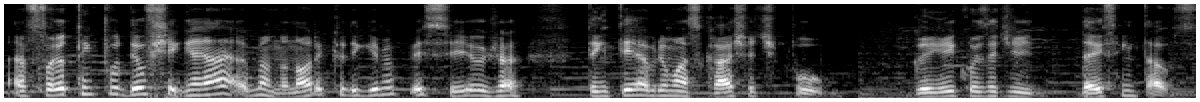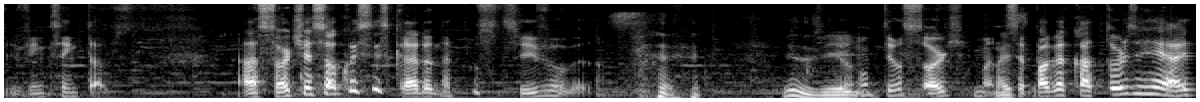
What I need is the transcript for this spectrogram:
Aí foi o tempo de eu chegar. Mano, na hora que eu liguei meu PC, eu já tentei abrir umas caixas, tipo, ganhei coisa de 10 centavos, 20 centavos. A sorte é só com esses caras, não é possível, velho. Eu não tenho sorte, mano. Mas- Você paga 14 reais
